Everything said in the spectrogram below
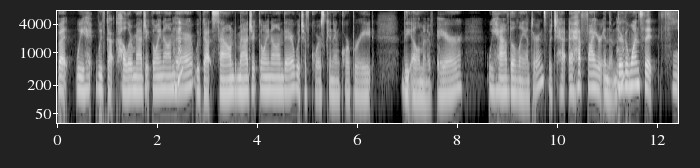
but we we've got color magic going on mm-hmm. there. We've got sound magic going on there, which of course can incorporate the element of air. We have the lanterns, which ha- have fire in them. Mm-hmm. They're the ones that fl-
